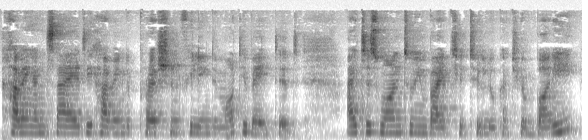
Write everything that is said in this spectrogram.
having anxiety, having depression, feeling demotivated, I just want to invite you to look at your body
